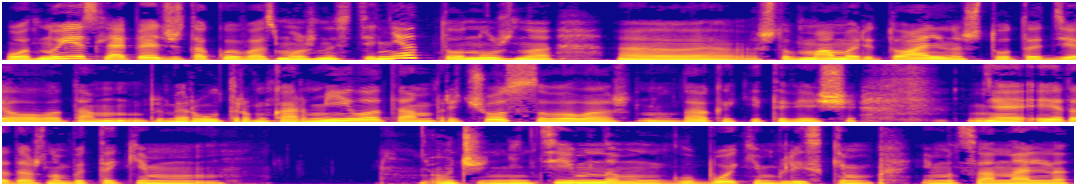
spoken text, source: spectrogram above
Вот. Но если, опять же, такой возможности нет, то нужно, э, чтобы мама ритуально что-то делала, там, например, утром кормила, там, причесывала, ну, да, какие-то вещи. Э, и это должно быть таким очень интимным, глубоким, близким, эмоционально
